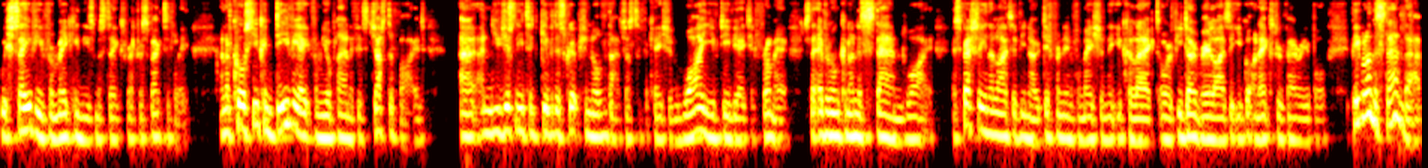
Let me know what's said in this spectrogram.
which save you from making these mistakes retrospectively. And of course, you can deviate from your plan if it's justified, uh, and you just need to give a description of that justification, why you've deviated from it, so that everyone can understand why, especially in the light of, you know, different information that you collect, or if you don't realize that you've got an extra variable. People understand that,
